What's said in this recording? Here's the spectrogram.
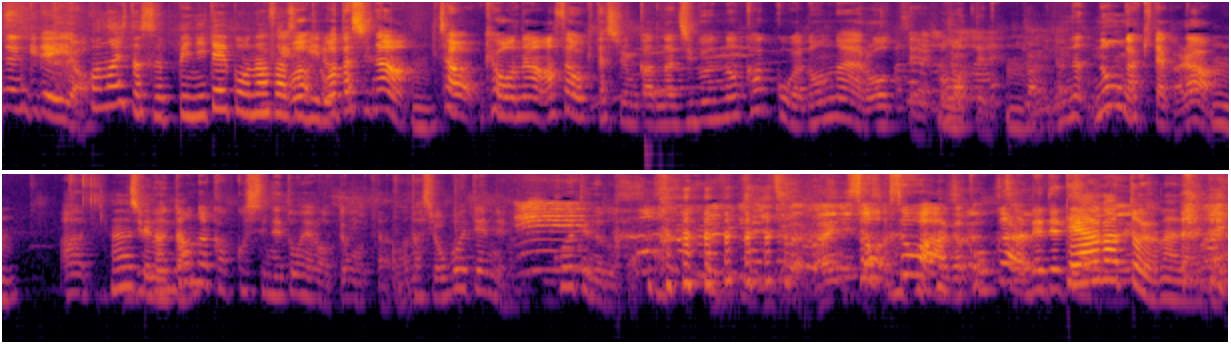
然来ていいよ。この人すっぴんに抵抗なさすぎる。わ私な、うん。ちゃう今日な朝起きた瞬間な自分の格好がどんなんやろうって思ってる、うん。なのんが来たから、うん。あ自分どんな格好して寝とんやろうって思ったら私覚えてんねん、こうやって寝とったいつもや毎日ソソファーがこっから出てて。手上がっとるよな大体。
